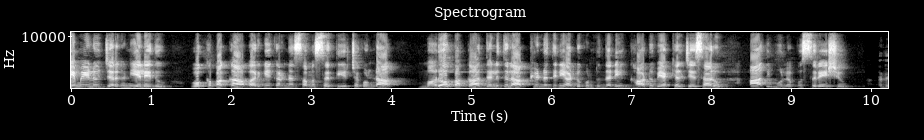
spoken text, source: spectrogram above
ఏమీలు జరగనియలేదు. జరగనీయలేదు ఒక్క పక్క వర్గీకరణ సమస్య తీర్చకుండా మరో పక్క దళితుల అభ్యున్నతిని అడ్డుకుంటుందని ఘాటు వ్యాఖ్యలు చేశారు ఆదిమూలపు సురేష్. అంటే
